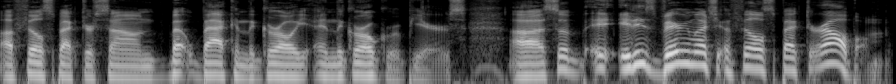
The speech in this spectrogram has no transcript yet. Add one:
of Phil Spector sound ba- back in the girl in the girl group years. Uh, so it, it is very much a Phil Spector album.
